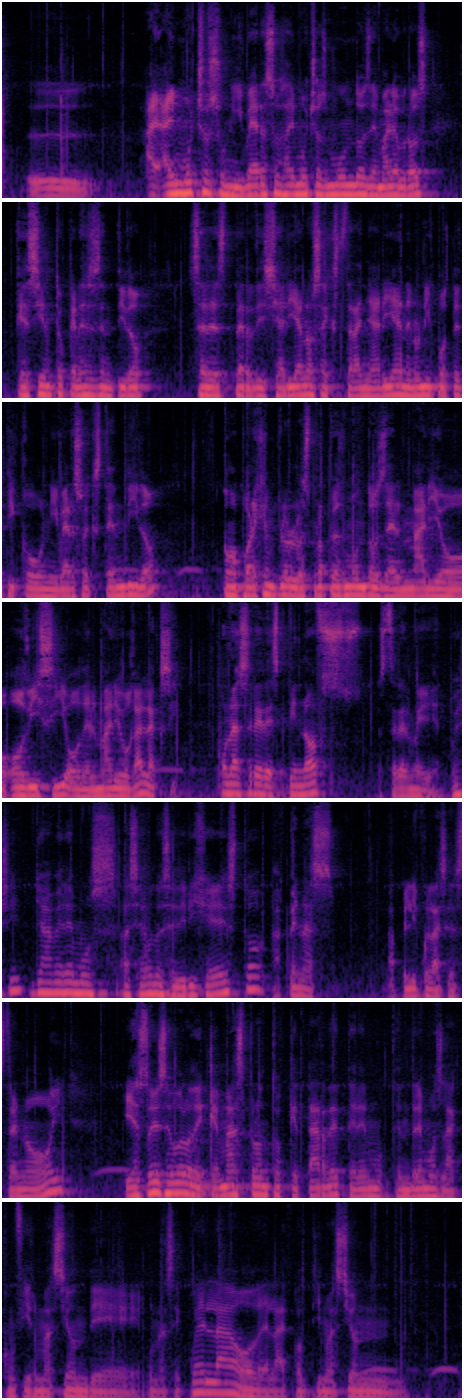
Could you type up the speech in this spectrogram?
hay, muchos universos, hay muchos mundos de Mario Bros. que siento que en ese sentido se desperdiciarían o se extrañarían en un hipotético universo extendido. Como por ejemplo los propios mundos del Mario Odyssey o del Mario Galaxy. Una serie de spin-offs estaría muy bien. Pues sí, ya veremos hacia dónde se dirige esto. Apenas la película se estrenó hoy y estoy seguro de que más pronto que tarde tendremos la confirmación de una secuela o de la continuación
